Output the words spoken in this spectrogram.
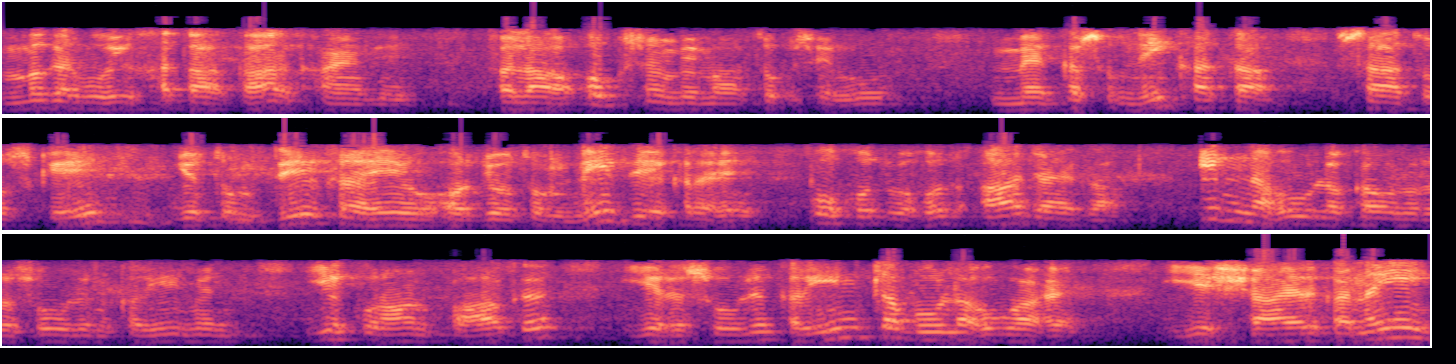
مگر وہی خطا کار کھائیں گے۔ فلاں اقسم بما تبصرون۔ میں قسم نہیں کھاتا، ساتھ اس کے جو تم دیکھ رہے ہو اور جو تم نہیں دیکھ رہے، وہ خود بخود آ جائے گا۔ ان لقول رسول کریم۔ یہ قرآن پاک، یہ رسول کریم کا بولا ہوا ہے؟ یہ شاعر کا نہیں۔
